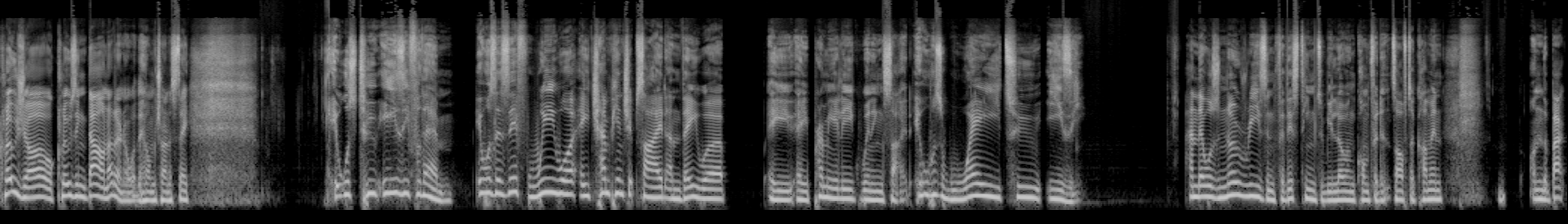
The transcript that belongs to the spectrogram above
closure or closing down. I don't know what the hell I'm trying to say. It was too easy for them. It was as if we were a championship side and they were a, a Premier League winning side. It was way too easy. And there was no reason for this team to be low in confidence after coming on the back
